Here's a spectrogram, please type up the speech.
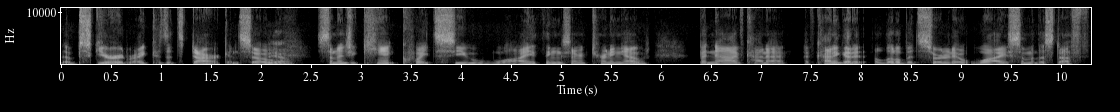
obscured, right? Because it's dark, and so yeah. sometimes you can't quite see why things aren't turning out. But now I've kind of I've kind of got it a little bit sorted out why some of the stuff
